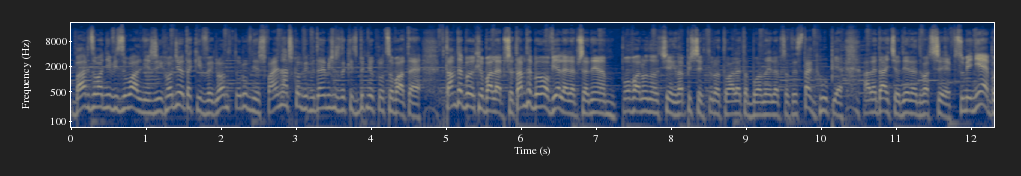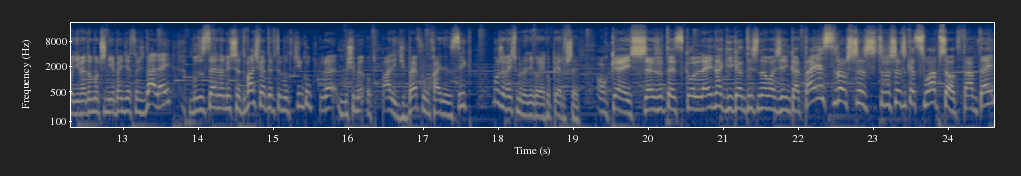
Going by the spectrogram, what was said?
bardzo ładnie wizualnie. Jeżeli chodzi o taki wygląd, to również fajne, aczkolwiek wydaje mi się, że takie zbytnio klocowate. Tamte były chyba lepsze, tamte były o wiele lepsze, nie wiem, powalony odcinek, napiszcie, która toaleta była najlepsza, to jest tak głupie, ale dajcie od 1, 2, 3. W sumie nie, bo nie wiadomo, czy nie będzie coś dalej, bo zostały nam jeszcze dwa światy w tym odcinku, które musimy odpalić. Bathroom Hide and Seek, może wejdźmy na niego jako pierwszy. Okej, szczerze, to jest kolejna gigantyczna łazienka. Ta jest trosze, troszeczkę słabsza od tamtej,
